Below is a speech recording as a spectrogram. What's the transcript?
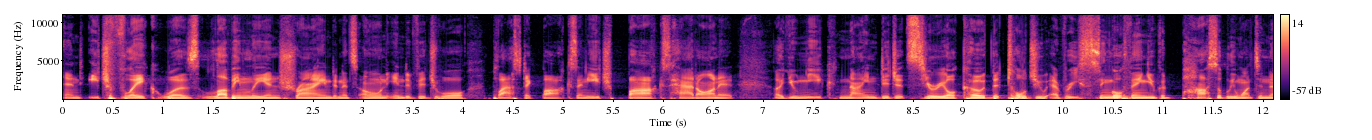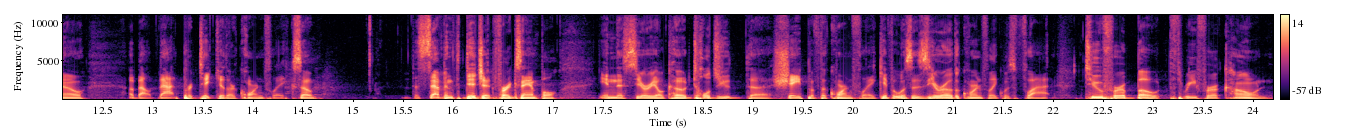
And each flake was lovingly enshrined in its own individual plastic box. And each box had on it a unique nine digit serial code that told you every single thing you could possibly want to know about that particular cornflake. So, the seventh digit, for example, in this serial code told you the shape of the cornflake. If it was a zero, the cornflake was flat. Two for a boat, three for a cone,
